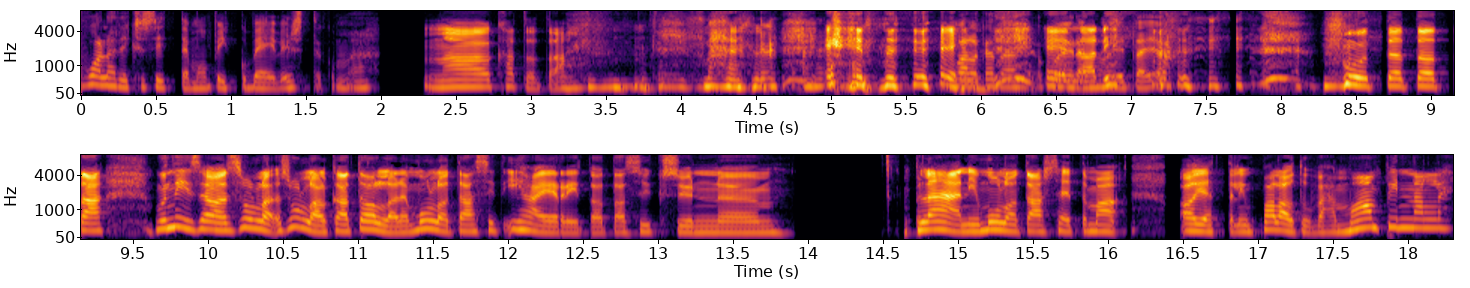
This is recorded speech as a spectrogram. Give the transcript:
huolehditko sitten mun pikku babystä, kun mä... No, katsotaan. Mä en, en, en, Valkataan en, koiranhoitaja. mutta tota, mut niin se on, sulla, sulla alkaa tollanen. Mulla on taas sit ihan eri tota, syksyn ö, plääni. Mulla on taas se, että mä ajattelin palautua vähän maanpinnalle,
